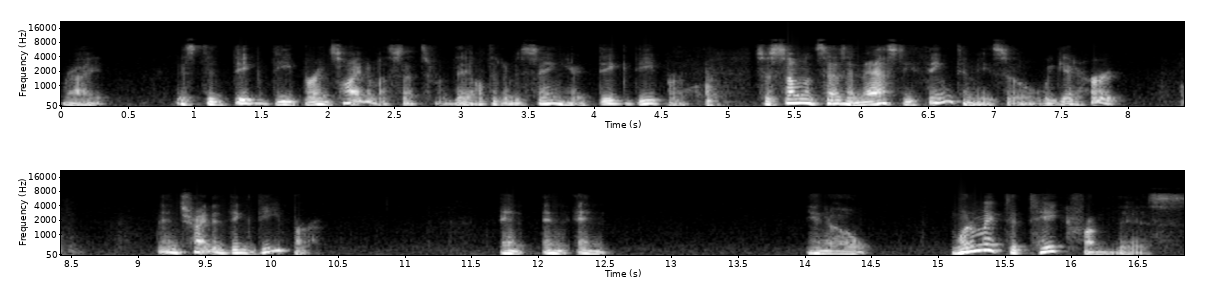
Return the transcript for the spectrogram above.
right, is to dig deeper inside of us. That's what the Alter is saying here. Dig deeper. So someone says a nasty thing to me, so we get hurt. Then try to dig deeper. And and and you know, what am I to take from this?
